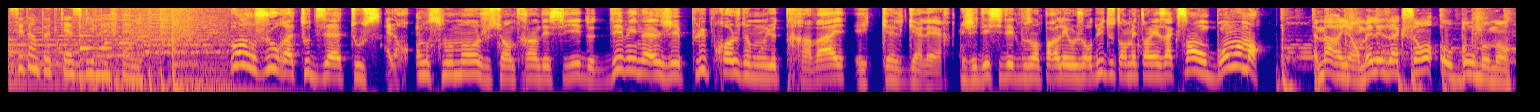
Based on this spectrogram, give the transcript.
C'est un podcast Vivre FM. Bonjour à toutes et à tous. Alors en ce moment, je suis en train d'essayer de déménager plus proche de mon lieu de travail et quelle galère. J'ai décidé de vous en parler aujourd'hui tout en mettant les accents au bon moment. Marian met les accents au bon moment.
